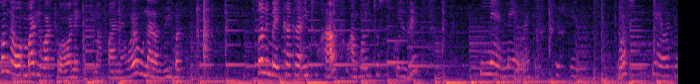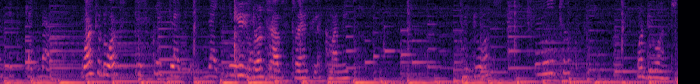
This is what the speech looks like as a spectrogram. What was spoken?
songa mbali watu waone kitu nafanya. Wewe unaziba. So nimeikata into half. I'm going to squeeze it. No, no, what to squeeze this? What? No, what to squeeze like that? You want to do what? To squeeze like like you. You, you don't have strength like mommy. You do what? Me too. What do you want? To,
